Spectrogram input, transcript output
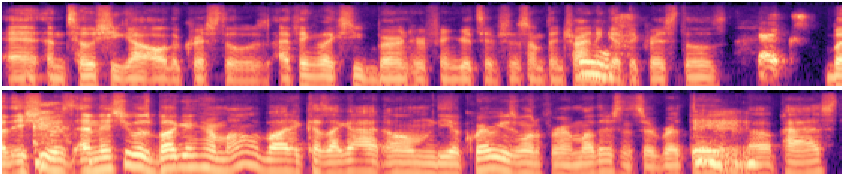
and until she got all the crystals. I think like she burned her fingertips or something trying to get the crystals. Yikes. But she was, and then she was bugging her mom about it because I got um the Aquarius one for her mother since her birthday Mhm. uh, passed,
